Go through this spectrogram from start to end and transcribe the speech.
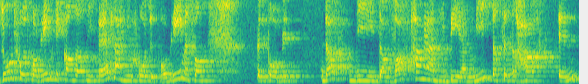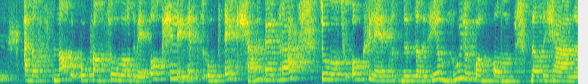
zo'n groot probleem. Ik kan zelfs niet uitleggen hoe groot het probleem is. Want het probleem, dat, die, dat vasthangen aan die BMI, dat zit er hard in. En dat snap ik ook, want zo worden wij opgeleid. Ook ik, hè, uiteraard. Zo word je opgeleid. Dus, dus dat is heel moeilijk om, om dat te gaan uh,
